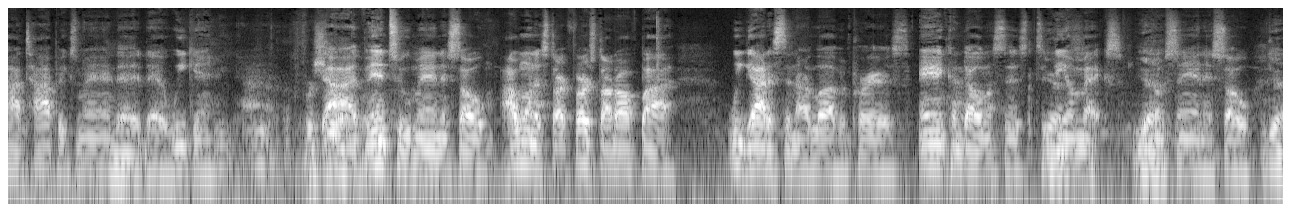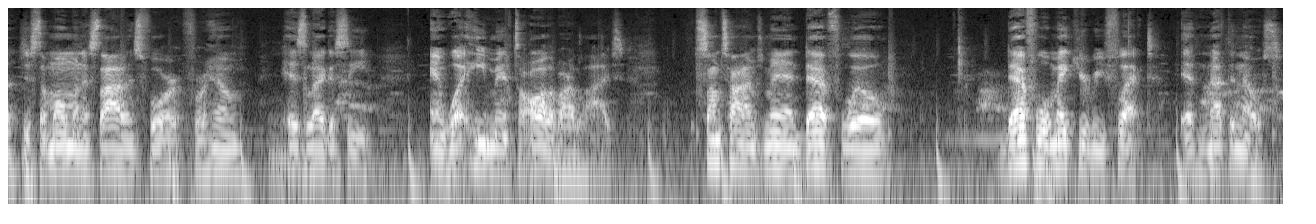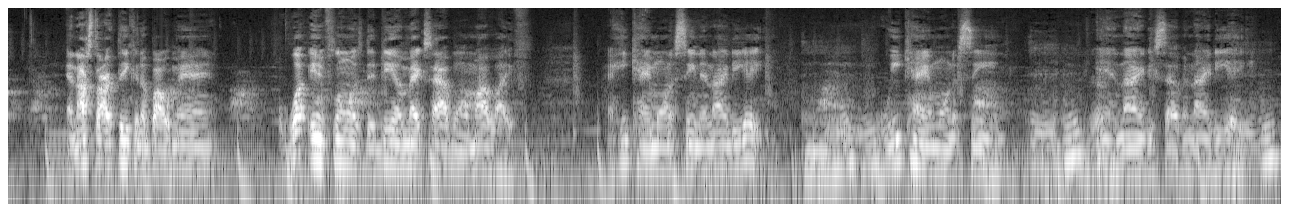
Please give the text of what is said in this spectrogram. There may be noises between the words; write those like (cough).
some hot topics, man, that that we can For sure. dive into, man. And so I want to start first start off by we gotta send our love and prayers and condolences to Yes. DMX. You know what I'm saying? And so Yes. just a moment of silence for for him, his legacy, and what he meant to all of our lives. Sometimes, man, death will death will make you reflect, if nothing else. And I start thinking about, man, what influence did DMX have on my life? And he came on the scene in '98. Mm-hmm. We came on the scene mm-hmm. in 97, 98. Mm-hmm.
